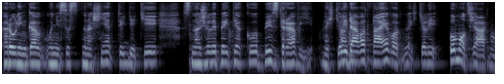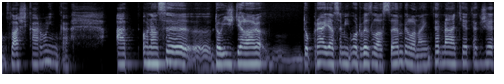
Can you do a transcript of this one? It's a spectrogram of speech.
Karolínka, oni se strašně, ty děti snažili být jako by zdraví. Nechtěli Ano. dávat najevo, nechtěli pomoc žádnou, zvlášť Karolínka. A ona se eh, dojížděla do Prahy, já jsem ji odvezla sem, byla na internátě, takže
